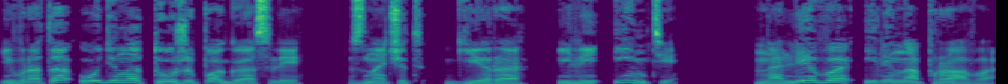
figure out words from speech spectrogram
и врата Одина тоже погасли. Значит, Гера или Инти? Налево или направо?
